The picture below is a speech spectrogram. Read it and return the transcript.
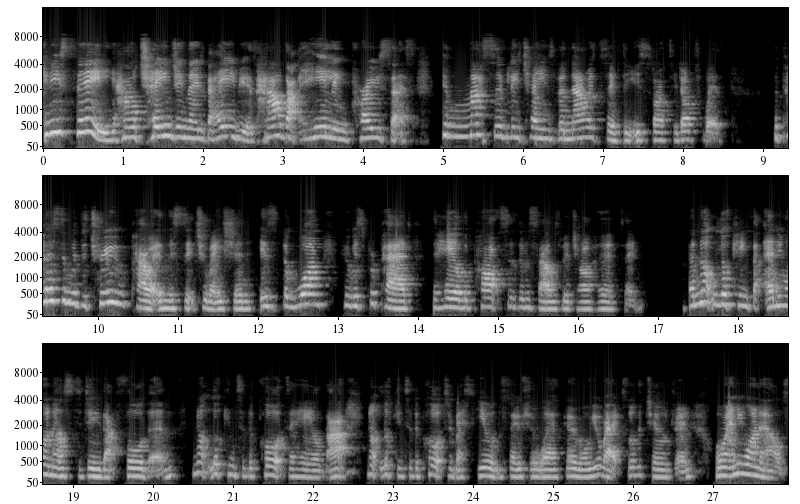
Can you see how changing those behaviors, how that healing process can massively change the narrative that you started off with? The person with the true power in this situation is the one who is prepared to heal the parts of themselves which are hurting. They're not looking for anyone else to do that for them. not looking to the court to heal that. not looking to the court to rescue or the social worker or your ex or the children or anyone else.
